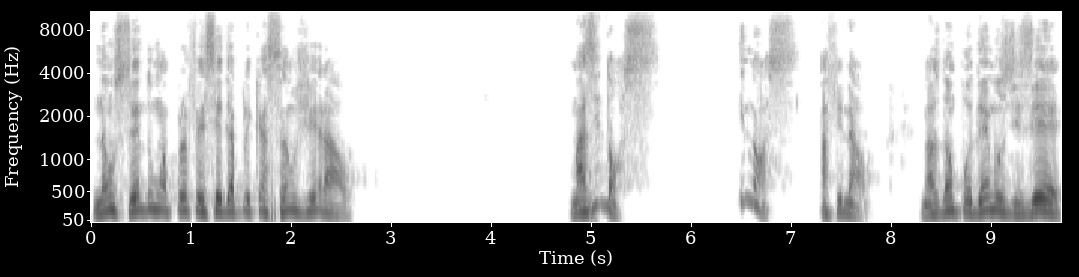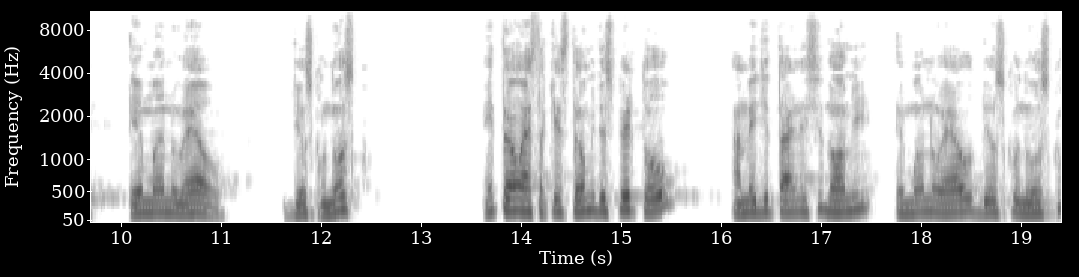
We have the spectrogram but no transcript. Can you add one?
não sendo uma profecia de aplicação geral. Mas e nós? E nós, afinal? Nós não podemos dizer Emanuel, Deus conosco? Então, esta questão me despertou a meditar nesse nome, Emanuel, Deus conosco,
